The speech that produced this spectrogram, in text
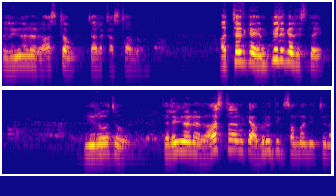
తెలంగాణ రాష్ట్రం చాలా కష్టాల్లో ఉంటుంది. అత్యధిక ఎంపీలు గెలిస్తే ఈరోజు తెలంగాణ రాష్ట్రానికి అభివృద్ధికి సంబంధించిన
